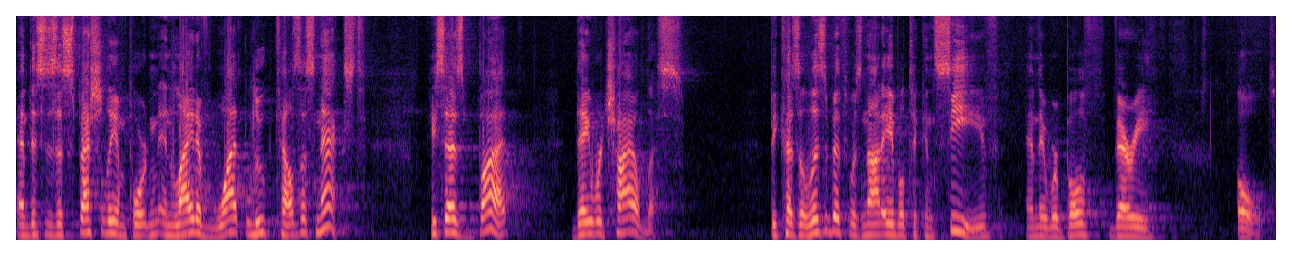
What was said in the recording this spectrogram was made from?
and this is especially important in light of what Luke tells us next. He says, But they were childless because Elizabeth was not able to conceive, and they were both very old.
